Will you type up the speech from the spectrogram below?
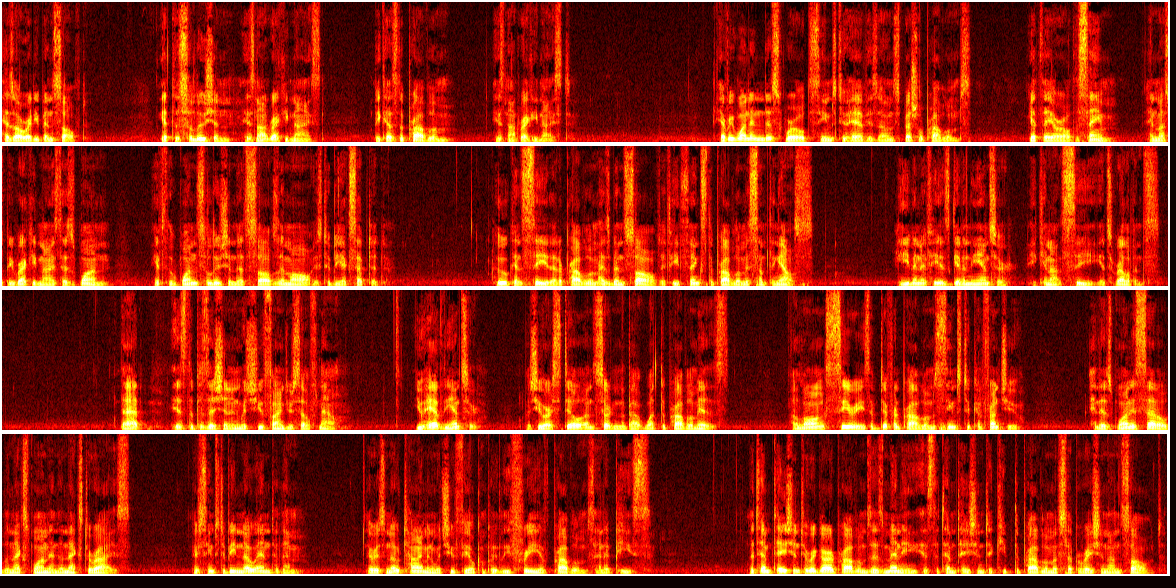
has already been solved. Yet the solution is not recognized because the problem is not recognized. Everyone in this world seems to have his own special problems, yet they are all the same and must be recognized as one if the one solution that solves them all is to be accepted. Who can see that a problem has been solved if he thinks the problem is something else? Even if he is given the answer, he cannot see its relevance. That is the position in which you find yourself now. You have the answer, but you are still uncertain about what the problem is. A long series of different problems seems to confront you, and as one is settled, the next one and the next arise. There seems to be no end to them. There is no time in which you feel completely free of problems and at peace. The temptation to regard problems as many is the temptation to keep the problem of separation unsolved.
